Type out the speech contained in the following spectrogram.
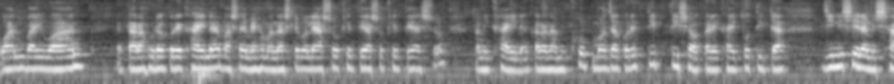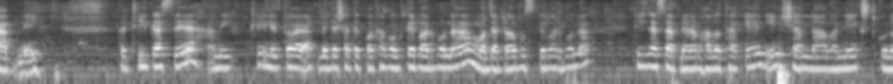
ওয়ান বাই ওয়ান তাড়াহুড়ো করে খাই না। বাসায় মেহমান আসলে বলে, আসো, খেতে আসো খেতে আসো। আমি খাই না, কারণ আমি খুব মজা করে তৃপ্তি সহকারে খাই। প্রতিটা জিনিসের আমি স্বাদ নেই। তো ঠিক আছে, আমি খেলে তো আর আপনাদের সাথে কথা বলতে পারব না, মজাটাও বুঝতে পারব না। ঠিক আছে, আপনারা ভালো থাকেন। ইনশাল্লাহ আবার নেক্সট কোনো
